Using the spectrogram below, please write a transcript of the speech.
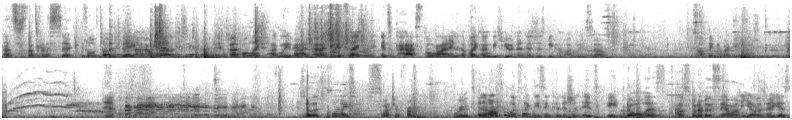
that's that's kind of sick. It's a little bit big and it's that whole like ugly vibe, but I think it's like it's past the line of like ugly cute and it has just become ugly. So I'll think about it. So this is a nice sweater from Roots, and it honestly looks like decent condition. It's eight dollars plus whatever the sale on a yellow tag is.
